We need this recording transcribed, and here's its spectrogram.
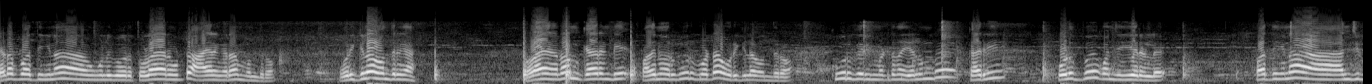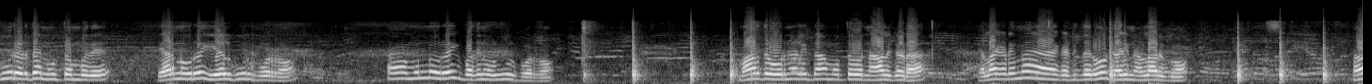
எடை பார்த்தீங்கன்னா உங்களுக்கு ஒரு தொள்ளாயிரம் விட்டு ஆயிரம் கிராம் வந்துடும் ஒரு கிலோ வந்துடுங்க தொள்ளாயிரம் கிராம் கேரண்டி பதினோரு கூறு போட்டால் ஒரு கிலோ வந்துடும் கூறு கறி மட்டும்தான். எலும்பு கறி கொழுப்பு கொஞ்சம் ஈரல். பார்த்தீங்கன்னா அஞ்சு கூறு எடுத்தால் நூற்றம்பது இரநூறு ஏழு கூறு போடுறோம். முந்நூறுரூவாய்க்கு பதினோரு கூறு போடுறோம். வாரத்தில் ஒரு நாளைக்கு தான் மொத்தம் ஒரு நாலு கடை. எல்லா கடையுமே கட்டி தருவோம். கறி நல்லாயிருக்கும். ஆ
